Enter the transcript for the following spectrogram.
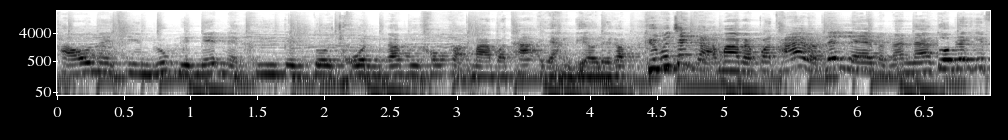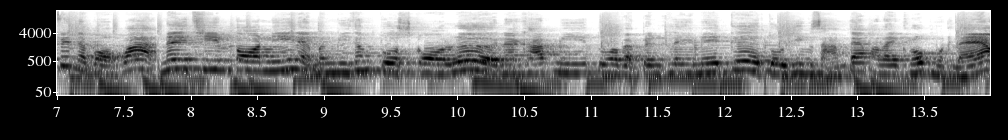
เขาในทีมลุกลินเนตเนี่ยคือเป็นตัวชนครับคือเขากลับมาปะทะอย่างเดียวเลยครับคือไม่ใช่กลับมาแบบปะทะแบบเล่นแรงแบบนั้นนะตัวเบรกกิฟฟินเนี่ยบอกว่าในทีมตอนนี้เนี่ยมันมีทั้งตัวสกอร์เลอร์นะครับ มีตัวแบบเป็นเพลย์เม k เกอร์ตัวยิง 3 แต้มอะไรครบหมดแล้ว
